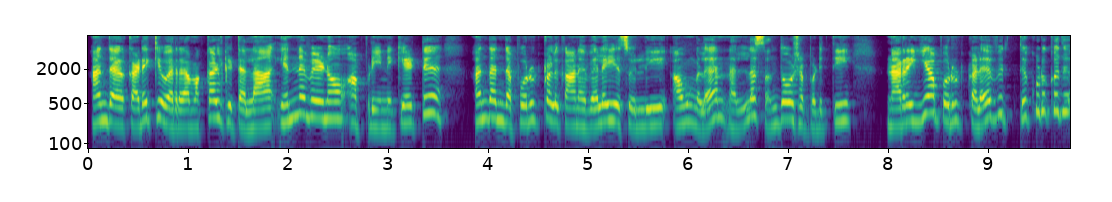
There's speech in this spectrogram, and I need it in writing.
அந்த கடைக்கு வர்ற மக்கள்கிட்டலாம் என்ன வேணும் அப்படின்னு கேட்டு அந்தந்த பொருட்களுக்கான விலையை சொல்லி அவங்கள நல்லா சந்தோஷப்படுத்தி நிறையா பொருட்களை விற்று கொடுக்குது.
